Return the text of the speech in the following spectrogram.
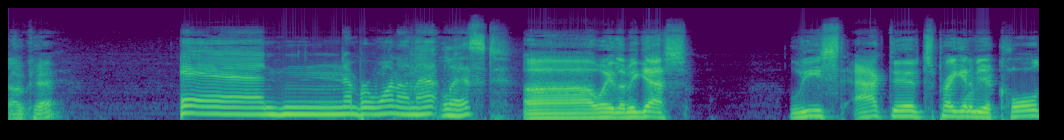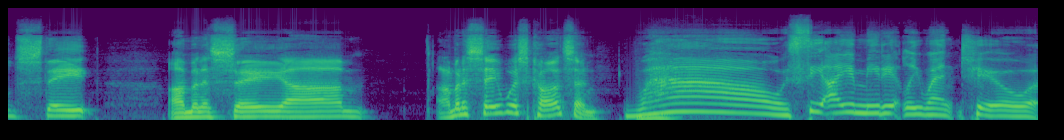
Okay. And number one on that list. Uh, wait, let me guess. Least active. It's probably going to be a cold state. I'm going to say. Um, I'm going to say Wisconsin. Wow. See, I immediately went to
